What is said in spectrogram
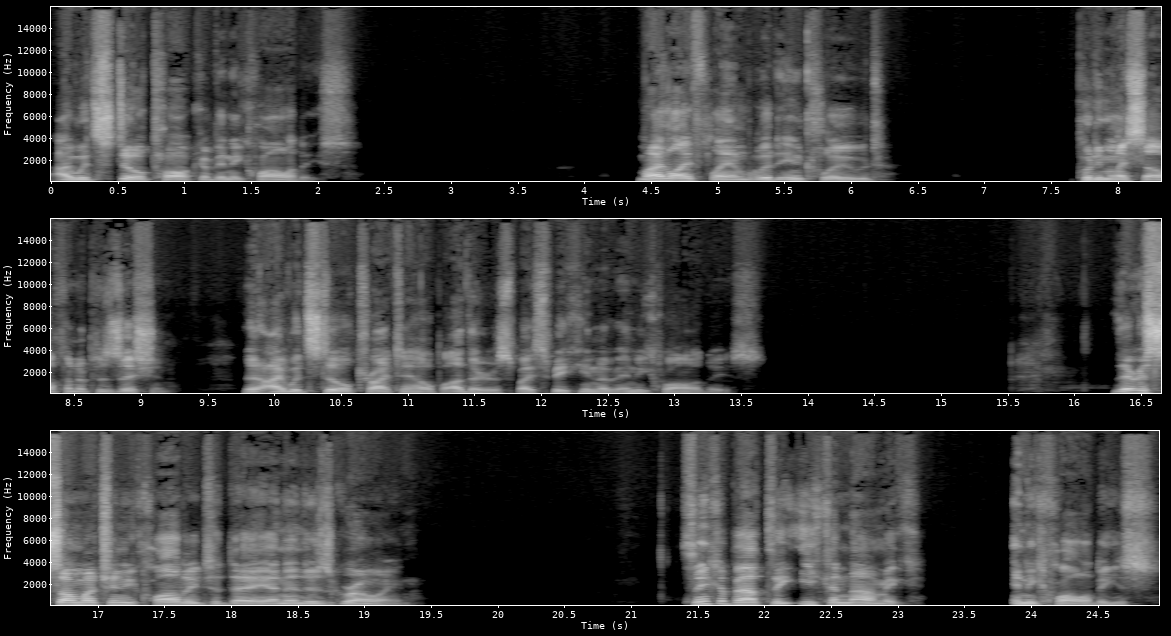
I would still talk of inequalities. My life plan would include putting myself in a position that I would still try to help others by speaking of inequalities. There is so much inequality today, and it is growing. Think about the economic inequalities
